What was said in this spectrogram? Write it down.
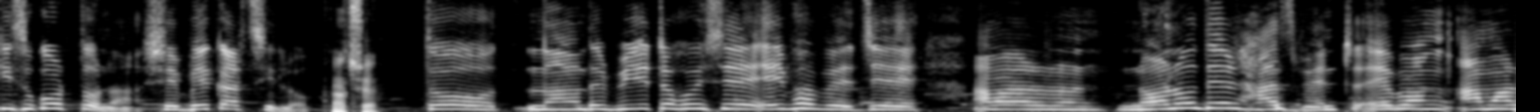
কিছু করতো না সে বেকার ছিল। আচ্ছা। তো আমাদের বিয়েটা হয়েছে এইভাবে যে আমার ননদের হাজবেন্ড এবং আমার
